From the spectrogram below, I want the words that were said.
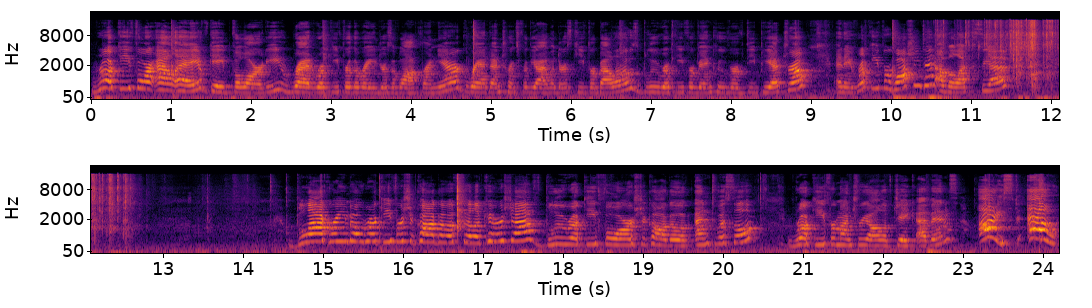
Rookie for LA of Gabe Vilardi. Red rookie for the Rangers of Lafreniere. Grand entrance for the Islanders, Kiefer Bellows. Blue rookie for Vancouver of DiPietro. And a rookie for Washington of Alexeyev. Black Rainbow rookie for Chicago of Philip Kurashev. Blue rookie for Chicago of Entwistle. Rookie for Montreal of Jake Evans. Iced out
